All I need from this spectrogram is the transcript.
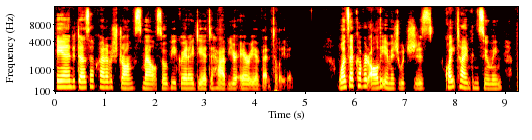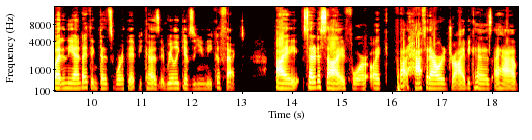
and it does have kind of a strong smell, so it would be a great idea to have your area ventilated. Once I've covered all the image, which is quite time consuming, but in the end I think that it's worth it because it really gives a unique effect. I set it aside for like about half an hour to dry because I have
